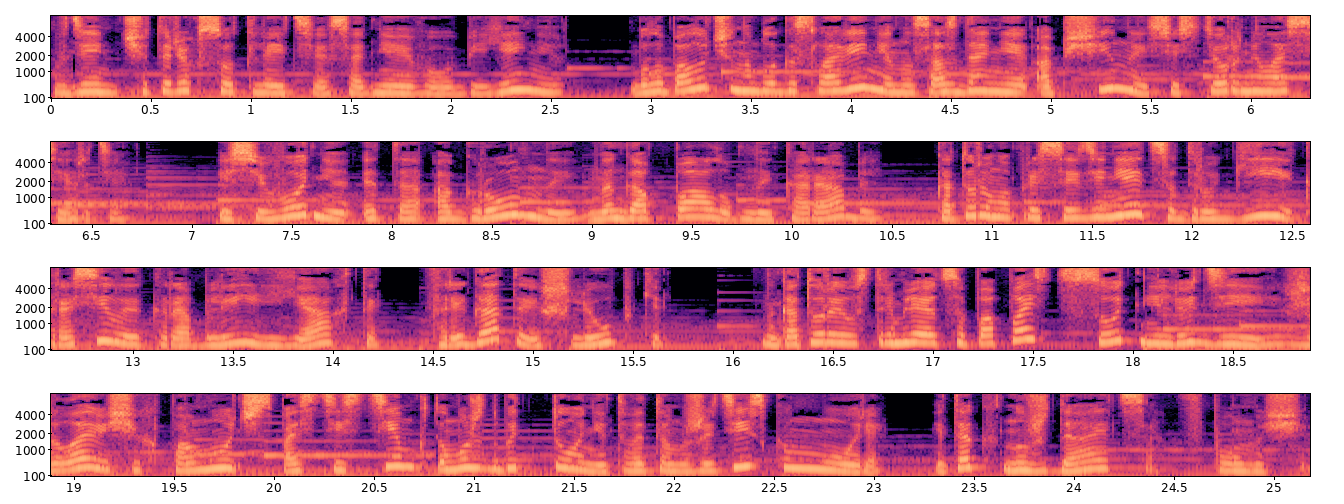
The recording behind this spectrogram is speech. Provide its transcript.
в день 400-летия со дня его убиения было получено благословение на создание общины сестер милосердия. И сегодня это огромный многопалубный корабль, к которому присоединяются другие красивые корабли и яхты, фрегаты и шлюпки, на которые устремляются попасть сотни людей, желающих помочь спастись тем, кто, может быть, тонет в этом житейском море и так нуждается в помощи.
